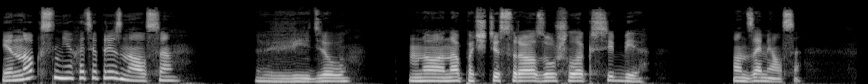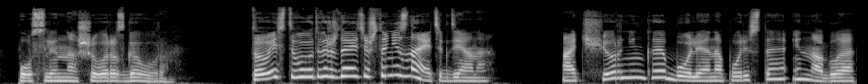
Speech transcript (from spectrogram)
и Нокс нехотя признался. «Видел, но она почти сразу ушла к себе». Он замялся. «После нашего разговора». «То есть вы утверждаете, что не знаете, где она?» А черненькая более напористая и наглая.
